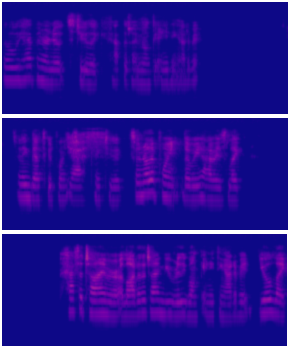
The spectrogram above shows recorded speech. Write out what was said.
So we have in our notes too, like half the time you won't get anything out of it. I think that's a good point yes. too. So another point that we have is like half the time or a lot of the time you really won't get anything out of it. You'll like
